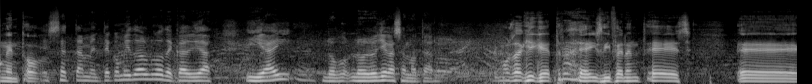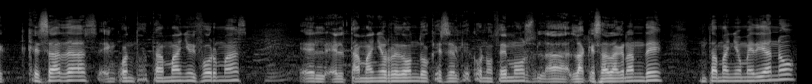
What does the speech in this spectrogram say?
calidad". en todo. Exactamente, he comido algo de calidad. Y ahí lo, lo- lo llegas a notar. Vemos aquí que traéis diferentes eh, quesadas en cuanto a tamaño y formas. El, tamaño redondo, que es el que conocemos, la, quesada grande, un tamaño mediano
